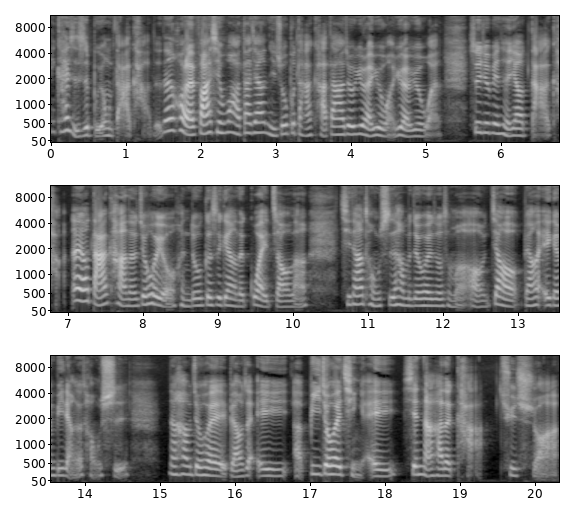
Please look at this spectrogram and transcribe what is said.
一开始是不用打卡的，但是后来发现哇，大家你说不打卡，大家就越来越晚，越来越晚，所以就变成要打卡。那要打卡呢，就会有很多各式各样的怪招啦。其他同事他们就会说什么哦，叫比方 A 跟 B 两个同事，那他们就会比方说 A 呃 B 就会请 A 先拿他的卡。去刷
